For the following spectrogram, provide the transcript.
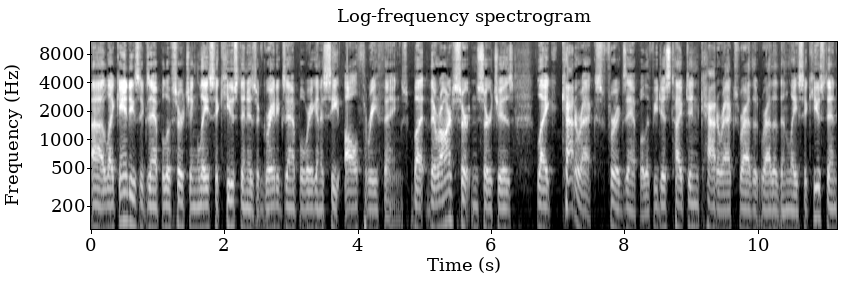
Uh, like Andy's example of searching LASIK Houston is a great example where you're going to see all three things. But there are certain searches, like cataracts, for example. If you just typed in cataracts rather rather than LASIK Houston,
